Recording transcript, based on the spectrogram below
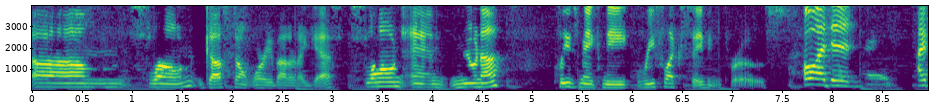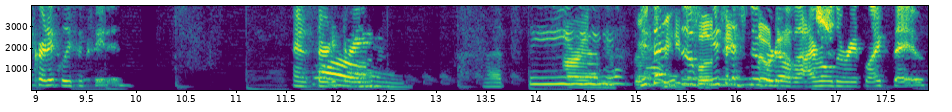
um, Sloan, Gus, don't worry about it, I guess. Sloan and Nuna, please make me reflex saving throws. Oh, I did. I critically succeeded. And 33. Let's see. Sorry, I missed You said, Speed su- you said takes no supernova. I rolled a reflex save.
